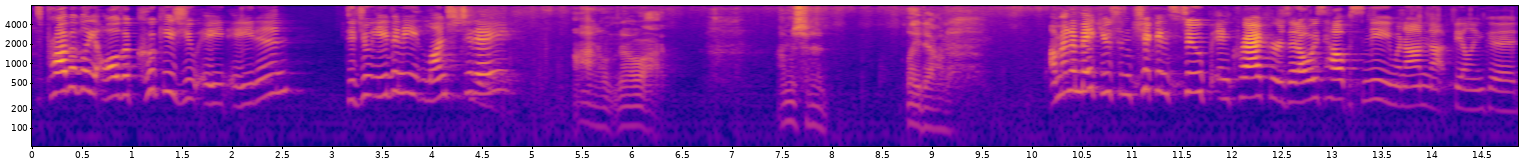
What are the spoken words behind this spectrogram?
It's probably all the cookies you ate, Ayden. Did you even eat lunch today? I don't know. I, I'm just gonna lay down. I'm gonna make you some chicken soup and crackers. It always helps me when I'm not feeling good.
